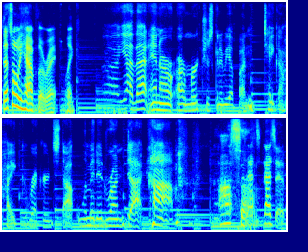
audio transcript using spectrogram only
That's all we have though, right? Like Uh, yeah, that and our, our merch is going to be up on Take a Hike Records.limitedrun.com. awesome. That's that's it.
